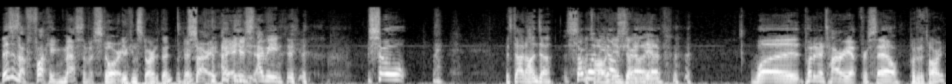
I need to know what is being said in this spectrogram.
this is a fucking mess of a story. you can start it then. Okay. Sorry, I, I just, I mean, so It's down under. someone Atari in Australia was put an Atari up for sale. Put an Atari.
